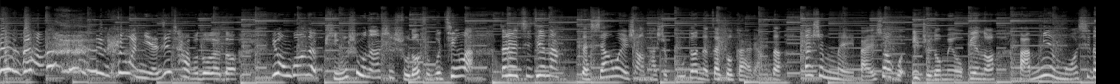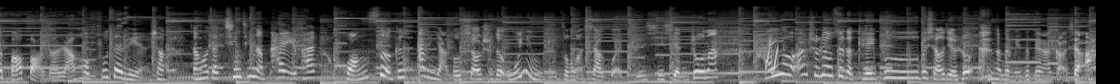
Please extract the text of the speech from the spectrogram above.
年纪差不多了都，用光的瓶数呢是数都数不清了。在这期间呢，在香味上它是不断的在做改良的，但是美白效果一直都没有变哦。把面膜吸得饱饱的，然后敷在脸上，然后再轻轻的拍一拍，黄色跟暗哑都消失的无影无踪了，效果极其显著呢。还有二十六岁的 K Pop 小姐说，她的名字非常搞笑啊。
